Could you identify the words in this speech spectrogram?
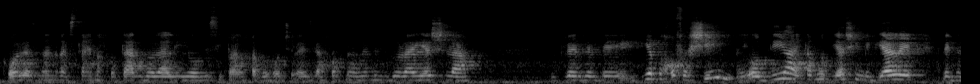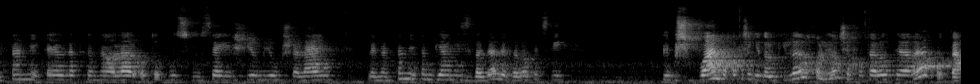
כל הזמן רצתה עם אחותה הגדולה להיות, וסיפרה לחברות שלה איזה אחות מהממת גדולה יש לה. והגיעה בחופשים, היא הודיעה, הייתה מודיעה שהיא מגיעה לנתניה, הייתה ילדה קטנה, עולה על אוטובוס, נוסע ישיר מירושלים לנתניה, הייתה מגיעה מזוודה לבלות אצלי בשבועיים בחופש הגדול, כי לא יכול להיות שאחותה לא תארח אותה.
